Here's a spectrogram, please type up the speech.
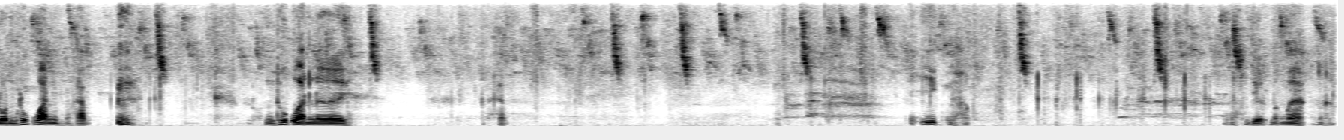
หล่นทุกวันนะครับหล่นทุกวันเลยนะครับ อีกนะครับ เยอะมาก ๆ นะครับ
